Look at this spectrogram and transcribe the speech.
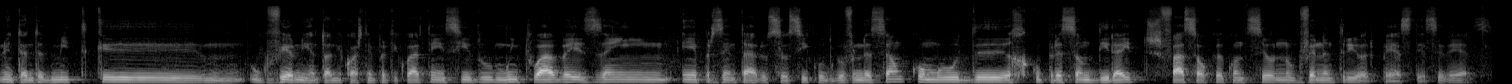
No entanto, admite que hum, o governo e António Costa em particular têm sido muito hábeis em, em, apresentar o seu ciclo de governação como o de recuperação de direitos face ao que aconteceu no governo anterior, PSD-CDS.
